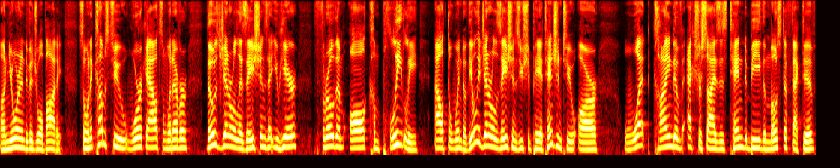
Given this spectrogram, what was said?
on your individual body. So when it comes to workouts and whatever, those generalizations that you hear, throw them all completely out the window. The only generalizations you should pay attention to are what kind of exercises tend to be the most effective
